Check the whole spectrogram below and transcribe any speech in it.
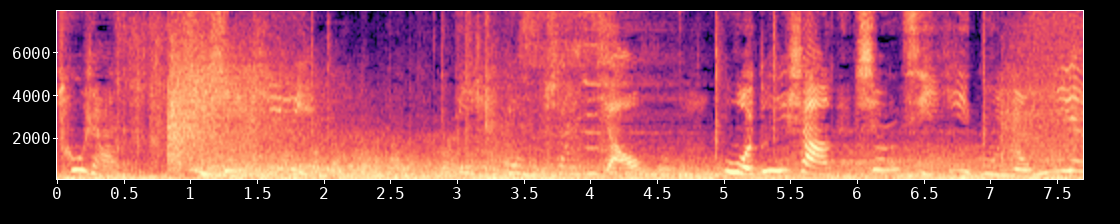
突然，一声霹雳，地动山摇，火堆上升起一股浓烟，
